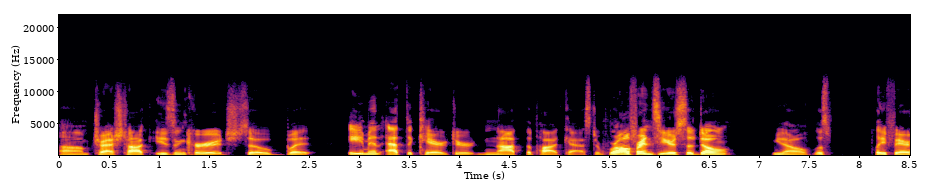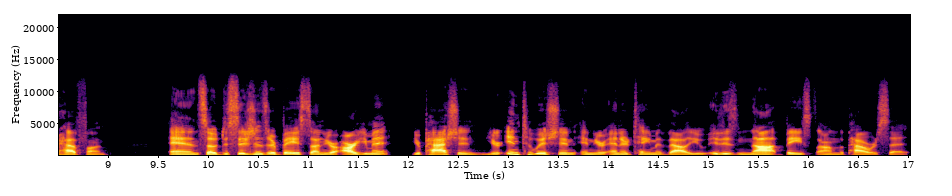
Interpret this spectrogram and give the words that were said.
Um, trash talk is encouraged. So, but aim it at the character, not the podcaster. We're all friends here, so don't, you know, let's play fair, have fun. And so decisions are based on your argument, your passion, your intuition, and your entertainment value. It is not based on the power set.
